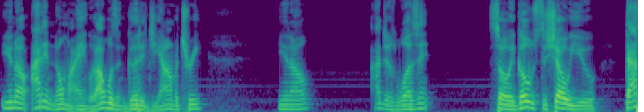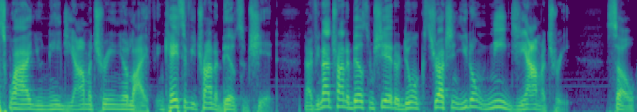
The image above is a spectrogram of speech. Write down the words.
You know, I didn't know my angles. I wasn't good at geometry. You know, I just wasn't. So it goes to show you that's why you need geometry in your life in case if you're trying to build some shit. Now, if you're not trying to build some shit or doing construction, you don't need geometry. So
